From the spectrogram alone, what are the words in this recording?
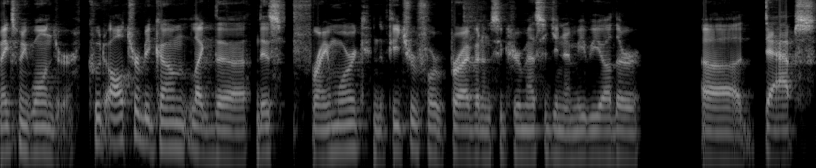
makes me wonder: Could Alter become like the this framework in the future for private and secure messaging, and maybe other uh, dApps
